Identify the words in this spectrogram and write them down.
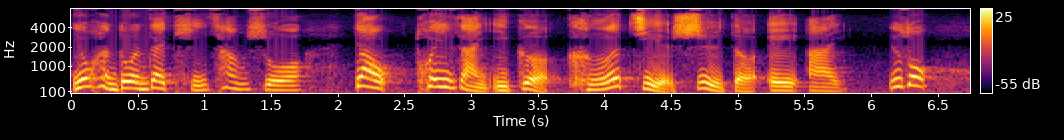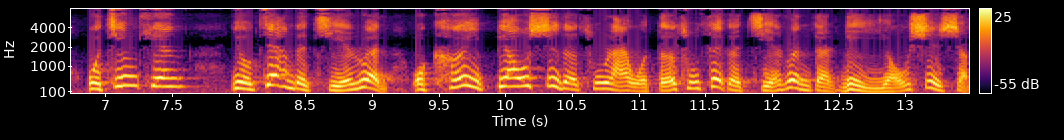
有很多人在提倡说要推展一个可解释的 AI，比如说。我今天有这样的结论，我可以标示得出来，我得出这个结论的理由是什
